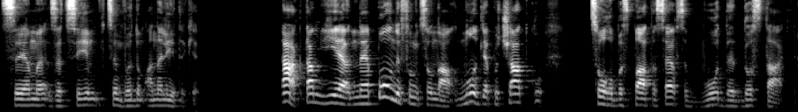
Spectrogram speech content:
цими, за цим, цим видом аналітики. Так, там є не повний функціонал, але для початку цього безплатного сервісу буде достатньо.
